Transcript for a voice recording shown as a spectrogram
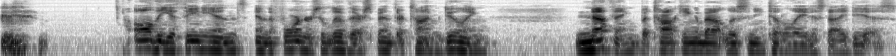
All the Athenians and the foreigners who live there spent their time doing nothing but talking about listening to the latest ideas.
